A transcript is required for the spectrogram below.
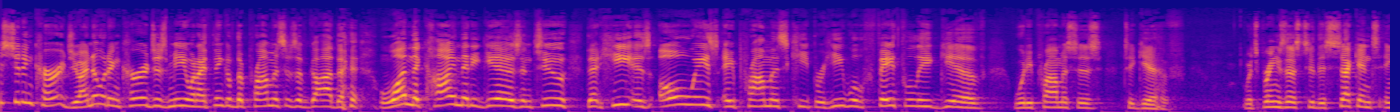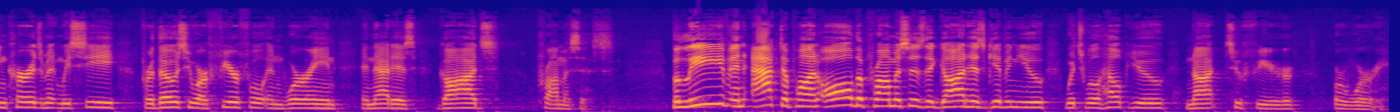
This should encourage you. I know it encourages me when I think of the promises of God that one, the kind that He gives, and two, that He is always a promise keeper. He will faithfully give what He promises to give. Which brings us to the second encouragement we see for those who are fearful and worrying, and that is God's promises. Believe and act upon all the promises that God has given you, which will help you not to fear or worry.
